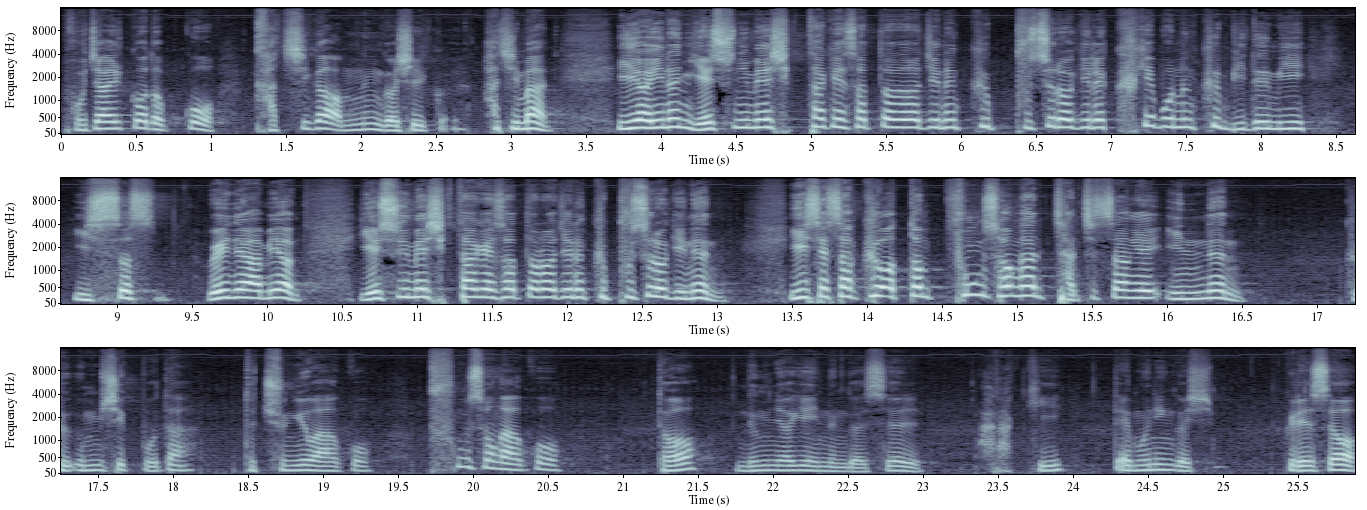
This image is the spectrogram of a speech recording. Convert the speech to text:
보잘 것 없고 가치가 없는 것일 거예요. 하지만 이 여인은 예수님의 식탁에서 떨어지는 그 부스러기를 크게 보는 그 믿음이 있었습니다. 왜냐하면 예수님의 식탁에서 떨어지는 그 부스러기는 이 세상 그 어떤 풍성한 잔치상에 있는 그 음식보다 더 중요하고 풍성하고 더 능력이 있는 것을 알았기 때문인 것입니다. 그래서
